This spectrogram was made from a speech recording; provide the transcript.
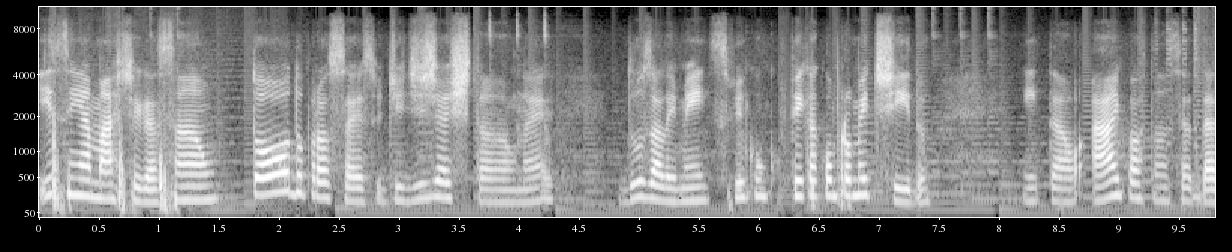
E sem a mastigação, todo o processo de digestão né, dos alimentos fica, fica comprometido. Então, a importância da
